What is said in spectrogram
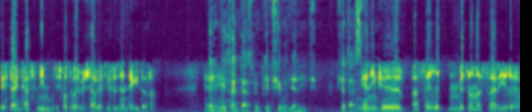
بهترین تصمیم بودش با توجه به شرایطی که تو زندگی دارم. یعنی بهترین تصمیم که چی بود؟ یعنی چه تصمیم یعنی اینکه از طریق بتونم از طریق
